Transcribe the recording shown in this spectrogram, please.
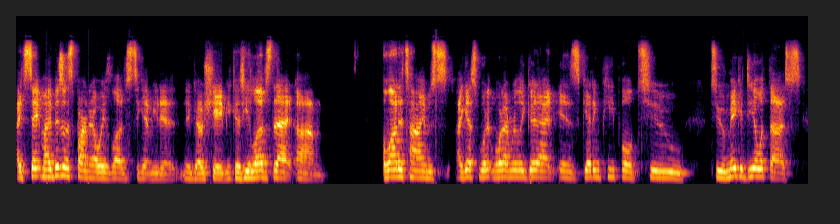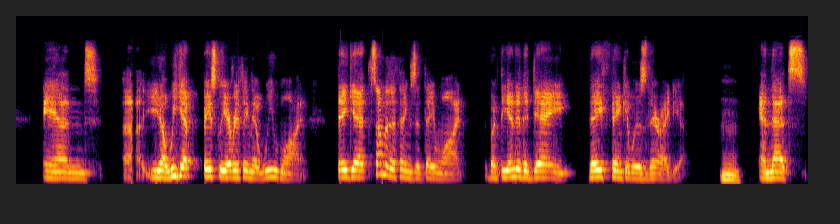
I'd say my business partner always loves to get me to negotiate because he loves that. Um, a lot of times, I guess what what I'm really good at is getting people to to make a deal with us and uh, you know we get basically everything that we want they get some of the things that they want, but at the end of the day, they think it was their idea. Mm. And that's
